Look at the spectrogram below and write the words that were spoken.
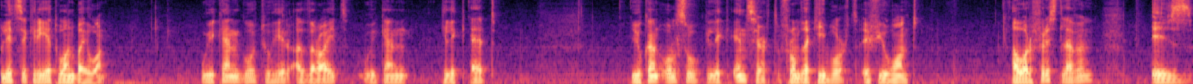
let's create one by one. We can go to here at the right, we can click add. You can also click insert from the keyboard if you want. Our first level is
